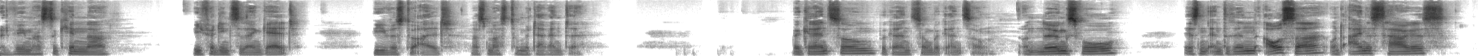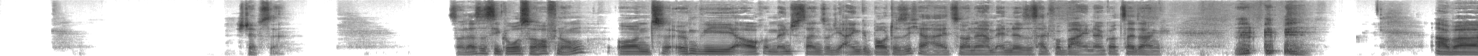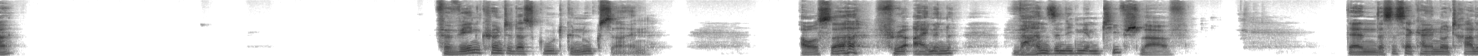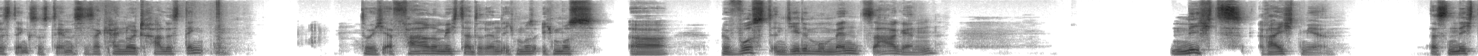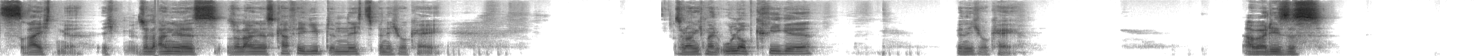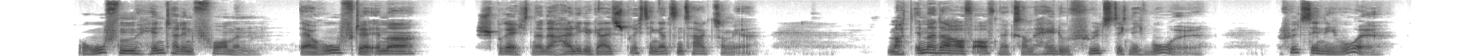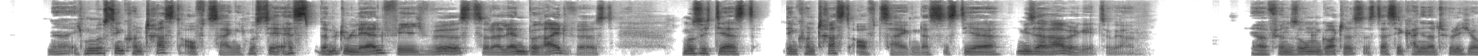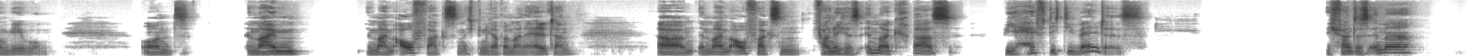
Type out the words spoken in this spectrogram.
Mit wem hast du Kinder? Wie verdienst du dein Geld? Wie wirst du alt? Was machst du mit der Rente? Begrenzung, Begrenzung, Begrenzung. Und nirgendwo ist ein Entrinnen, außer und eines Tages stirbst du. So, das ist die große Hoffnung und irgendwie auch im Menschsein so die eingebaute Sicherheit, sondern am Ende ist es halt vorbei, ne? Gott sei Dank. Aber Für wen könnte das gut genug sein? Außer für einen Wahnsinnigen im Tiefschlaf. Denn das ist ja kein neutrales Denksystem, es ist ja kein neutrales Denken. So, ich erfahre mich da drin, ich muss, ich muss äh, bewusst in jedem Moment sagen, nichts reicht mir. Das Nichts reicht mir. Ich, solange, es, solange es Kaffee gibt im Nichts, bin ich okay solange ich meinen Urlaub kriege, bin ich okay. Aber dieses Rufen hinter den Formen, der Ruf, der immer spricht, ne? der Heilige Geist spricht den ganzen Tag zu mir, macht immer darauf aufmerksam, hey, du fühlst dich nicht wohl. Du fühlst dich nicht wohl. Ne? Ich muss den Kontrast aufzeigen. Ich muss dir erst, damit du lernfähig wirst oder lernbereit wirst, muss ich dir erst den Kontrast aufzeigen, dass es dir miserabel geht sogar. Ja, für einen Sohn Gottes ist das hier keine natürliche Umgebung. Und in meinem, in meinem Aufwachsen, ich bin gerade bei meinen Eltern, äh, in meinem Aufwachsen fand ich es immer krass, wie heftig die Welt ist. Ich fand es immer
